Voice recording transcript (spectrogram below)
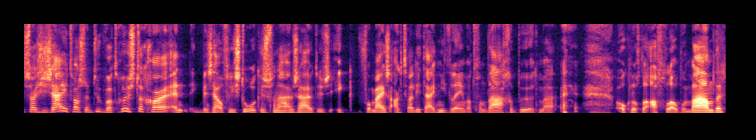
zoals je zei, het was natuurlijk wat rustiger. En ik ben zelf historicus van huis uit. Dus ik, voor mij is actualiteit niet alleen wat vandaag gebeurt, maar ook nog de afgelopen maanden.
